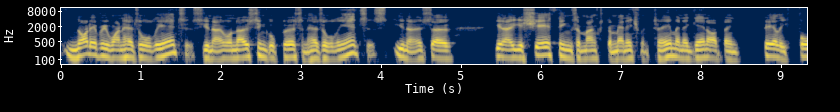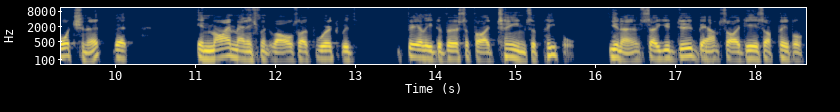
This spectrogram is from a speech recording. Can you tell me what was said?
not everyone has all the answers, you know, or no single person has all the answers, you know. So, you know, you share things amongst the management team. And again, I've been fairly fortunate that in my management roles, I've worked with fairly diversified teams of people, you know, so you do bounce ideas off people.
